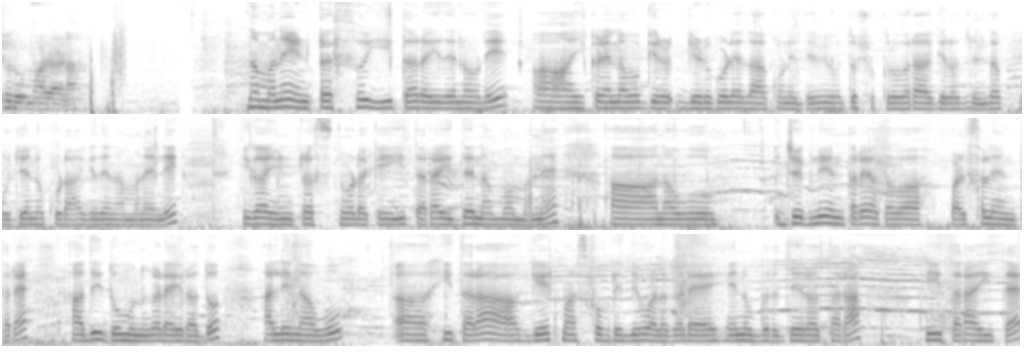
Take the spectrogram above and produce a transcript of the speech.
ಶುರು ಮಾಡೋಣ. ನಮ್ಮ ಮನೆ ಎಂಟ್ರೆಸ್ಸು ಈ ಥರ ಇದೆ ನೋಡಿ. ಈ ಕಡೆ ನಾವು ಗಿಡ, ಗಿಡಗಳೆಲ್ಲ ಹಾಕೊಂಡಿದ್ದೀವಿ. ಇವತ್ತು ಶುಕ್ರವಾರ ಆಗಿರೋದ್ರಿಂದ ಪೂಜೆನೂ ಕೂಡ ಆಗಿದೆ ನಮ್ಮ ಮನೆಯಲ್ಲಿ ಈಗ ಎಂಟ್ರೆಸ್ ನೋಡೋಕ್ಕೆ ಈ ಥರ ಇದೆ ನಮ್ಮ ಮನೆ. ನಾವು ಜಗಲಿ ಅಂತಾರೆ ಅಥವಾ ಪಳ್ಸಳೆ ಅಂತಾರೆ. ಅದು ಇದು ಮುನ್ಗಡೆ ಇರೋದು. ಅಲ್ಲಿ ನಾವು ಈ ಥರ ಗೇಟ್ ಮಾಡಿಸ್ಕೊಬಿಟ್ಟಿದ್ದೀವಿ ಒಳಗಡೆ ಏನು ಬರದೇ ಇರೋ ಥರ ಈ ಥರ ಐತೆ.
